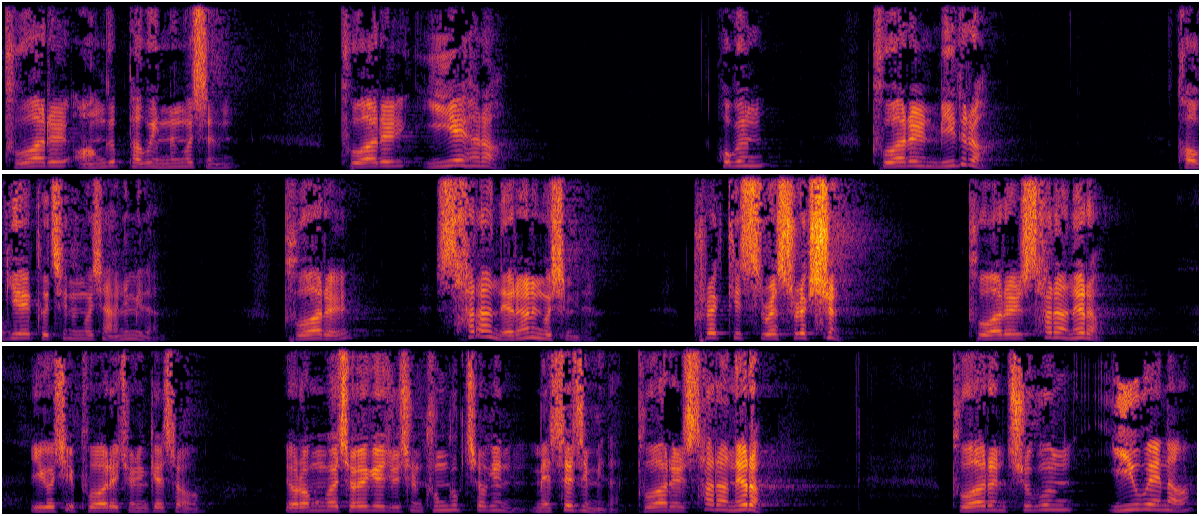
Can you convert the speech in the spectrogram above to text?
부활을 언급하고 있는 것은 부활을 이해하라 혹은 부활을 믿으라 거기에 그치는 것이 아닙니다. 부활을 살아내라는 것입니다. Practice resurrection. 부활을 살아내라. 이것이 부활의 주님께서 여러분과 저에게 주신 궁극적인 메시지입니다. 부활을 살아내라. 부활은 죽음 이후에나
